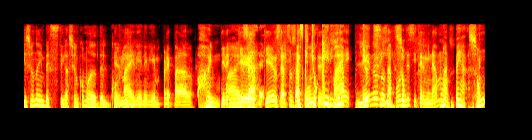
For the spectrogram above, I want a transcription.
hice una investigación como desde el... El Mae viene bien preparado. Ay, quiere, mae, quiere, usar sus apuntes. Es que yo quería... Mae, los apuntes y terminamos. vea, son,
